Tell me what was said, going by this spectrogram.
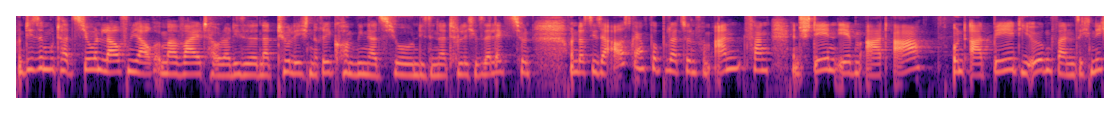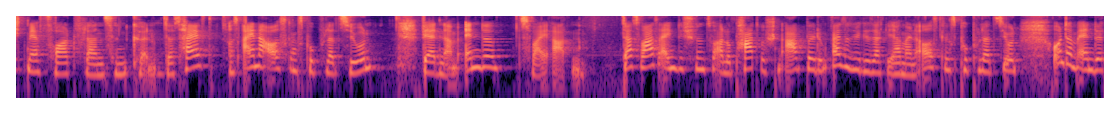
Und diese Mutationen laufen ja auch immer weiter oder diese natürlichen Rekombinationen, diese natürliche Selektion. Und aus dieser Ausgangspopulation vom Anfang entstehen eben Art A und Art B, die irgendwann sich nicht mehr fortpflanzen können. Das heißt, aus einer Ausgangspopulation werden am Ende zwei Arten. Das war es eigentlich schon zur allopatrischen Artbildung. Also wie gesagt, wir haben eine Ausgangspopulation und am Ende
